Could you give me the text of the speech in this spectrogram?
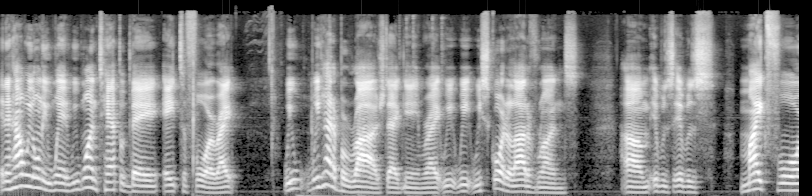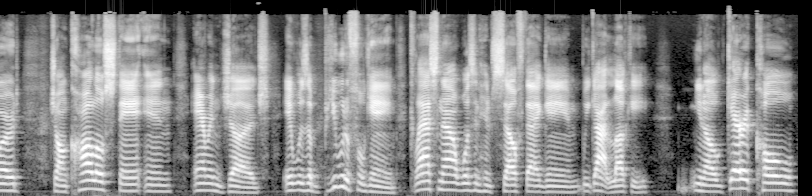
And in how we only win, we won Tampa Bay 8 to 4, right? We we had a barrage that game, right? We we, we scored a lot of runs. Um it was it was Mike Ford, Giancarlo Stanton, Aaron Judge. It was a beautiful game. Glasnow wasn't himself that game. We got lucky. You know, Gerrit Cole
